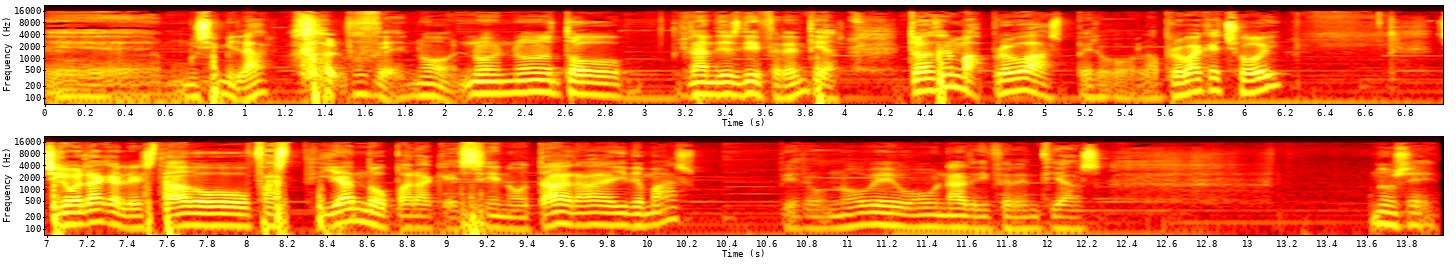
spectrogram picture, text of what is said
eh, muy similar al 12, no, no, no noto grandes diferencias. Tengo que hacer más pruebas, pero la prueba que he hecho hoy, sí que es verdad que le he estado fastidiando para que se notara y demás, pero no veo unas diferencias, no sé,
